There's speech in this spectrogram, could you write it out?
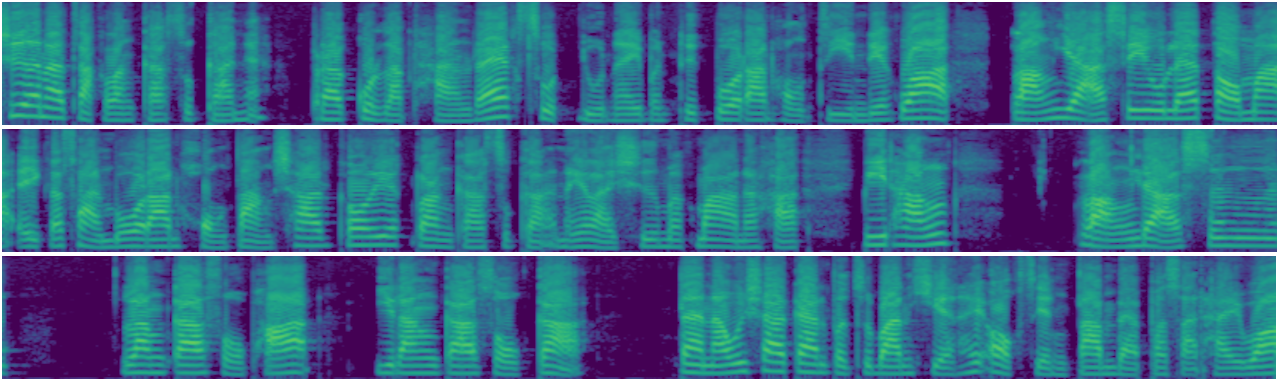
ชื่ออาณาจักรลังกาสุกะเนี่ยปรากฏหลักฐานแรกสุดอยู่ในบันทึกโบราณของจีน เรียกว่าหลังหยาซิล และต่อมาเอกสารโบราณของต่างชาติก็เรียกลังกาสุกะในหลายชื่อมากๆนะคะ มีทั้งหลังหยาซูลังกาโสภะอีลังกาโสกะ แต่นักวิชาการปัจจุบันเขียนให้ออกเสียงตามแบบภาษาไทยว่า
